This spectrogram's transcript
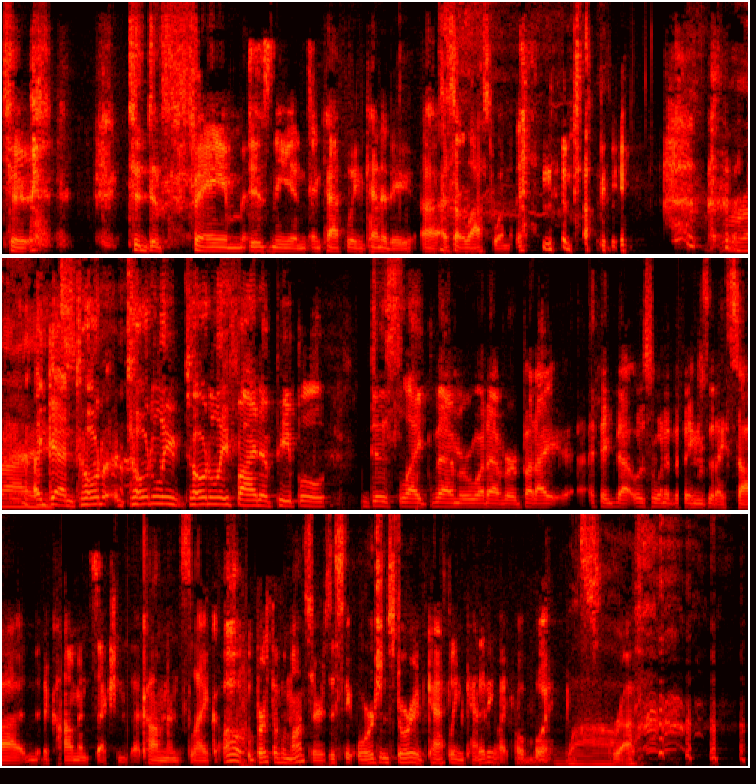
to to defame disney and, and kathleen kennedy. Uh, as our last one Right. again tot- totally totally fine if people dislike them or whatever but i i think that was one of the things that i saw in the comment section that comments like oh birth of a monster is this the origin story of kathleen kennedy like oh boy Wow. rough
